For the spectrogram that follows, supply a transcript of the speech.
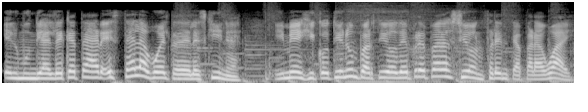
El Mundial de Qatar está a la vuelta de la esquina y México tiene un partido de preparación frente a Paraguay.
